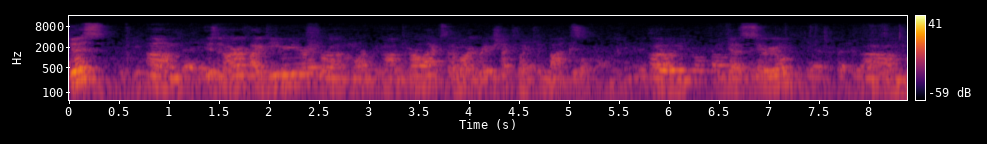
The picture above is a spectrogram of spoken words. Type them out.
This um, is an RFID reader from um, Parallax that I've already Radio Shack for like 10 bucks. Um, it does serial, um,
